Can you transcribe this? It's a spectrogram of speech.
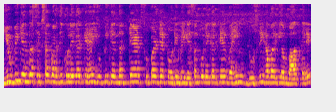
यूपी के अंदर शिक्षक भर्ती को लेकर के है। यूपी के अंदर टेट, सुपर टेट नोटिफिकेशन को लेकर के है। वहीं दूसरी खबर की हम बात करें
